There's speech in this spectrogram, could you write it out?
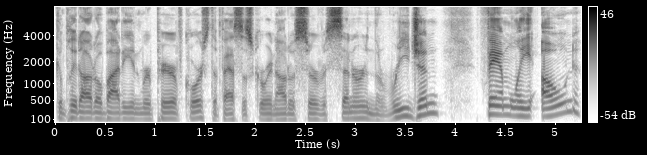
Complete Auto Body and Repair, of course, the fastest growing auto service center in the region, family owned.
